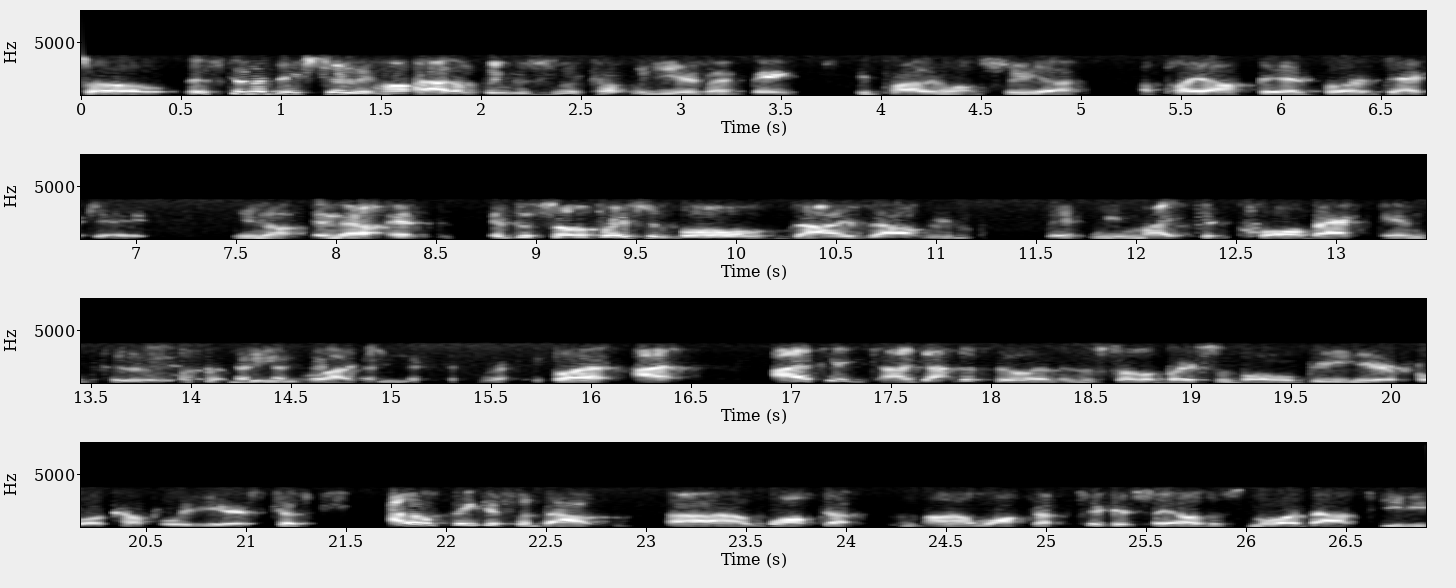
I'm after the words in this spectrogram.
So it's gonna be extremely hard. I don't think this is a couple of years. I think we probably won't see a, a playoff bid for a decade. You know, and now if if the Celebration Bowl dies out, we if we might could crawl back into being lucky. right. But I I think I got the feeling that the Celebration Bowl will be here for a couple of years because I don't think it's about uh, walk up uh, walk up ticket sales. It's more about TV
